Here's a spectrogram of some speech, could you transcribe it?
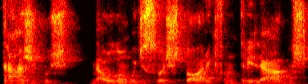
trágicos né, ao longo de sua história que foram trilhados,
